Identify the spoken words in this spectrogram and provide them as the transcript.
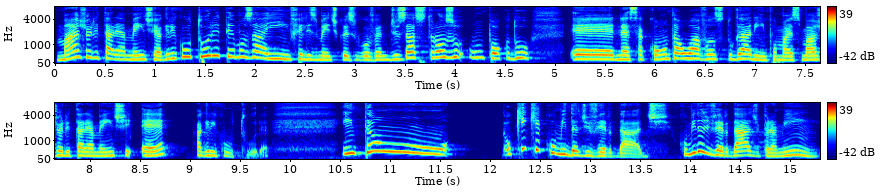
majoritariamente é agricultura, e temos aí, infelizmente, com esse governo desastroso, um pouco do é, nessa conta o avanço do garimpo, mas majoritariamente é agricultura. Então, o que, que é comida de verdade? Comida de verdade, para mim,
